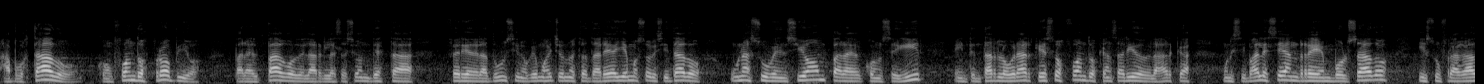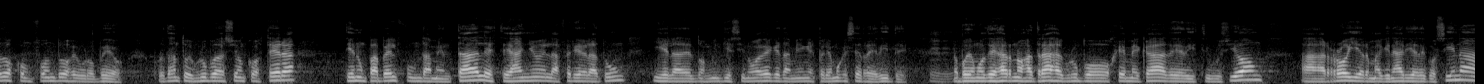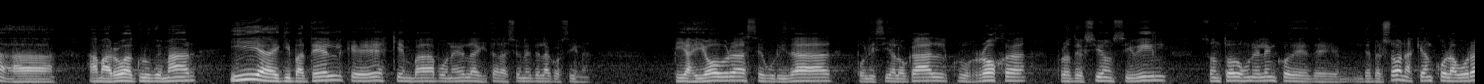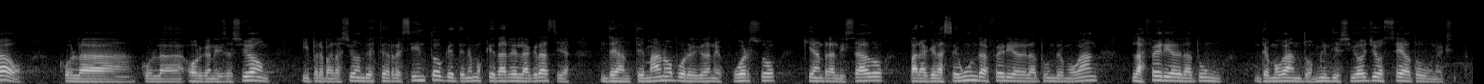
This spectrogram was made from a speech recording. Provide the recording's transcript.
apostado con fondos propios para el pago de la realización de esta Feria del Atún, sino que hemos hecho nuestra tarea y hemos solicitado una subvención para conseguir e intentar lograr que esos fondos que han salido de las arcas municipales sean reembolsados y sufragados con fondos europeos. Por lo tanto, el Grupo de Acción Costera tiene un papel fundamental este año en la Feria del Atún y en la del 2019 que también esperemos que se reedite. No podemos dejarnos atrás al grupo GMK de distribución, a Roger Maquinaria de Cocina, a, a Maroa Club de Mar y a Equipatel, que es quien va a poner las instalaciones de la cocina. Vías y obras, seguridad, policía local, Cruz Roja, protección civil, son todos un elenco de, personas que han colaborado con la, con la organización y preparación de este recinto, que tenemos que darle las gracias de antemano por el gran esfuerzo que han realizado para que la segunda Feria del Atún de Mogán, la Feria del Atún de Mogán 2018, sea todo un éxito.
